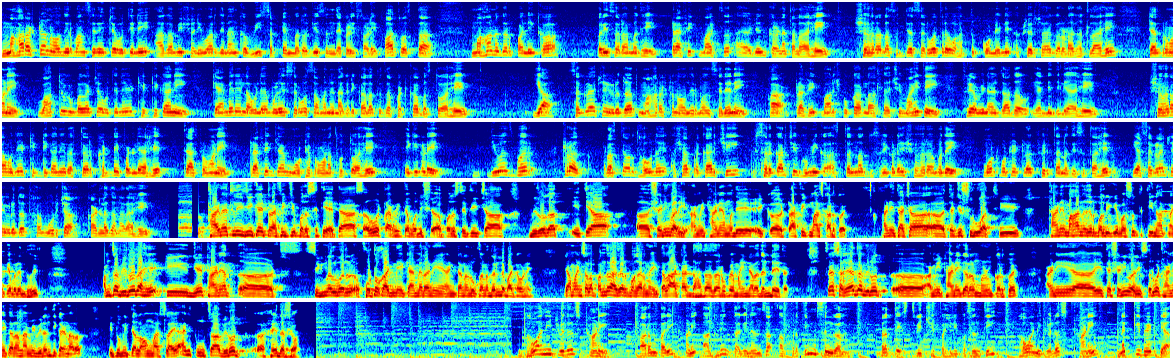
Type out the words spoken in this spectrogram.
महाराष्ट्र नवनिर्माण सेनेच्या वतीने आगामी शनिवार दिनांक वीस सप्टेंबर रोजी संध्याकाळी साडेपाच वाजता महानगरपालिका परिसरामध्ये ट्रॅफिक मार्चचं आयोजन करण्यात आलं आहे. शहराला सध्या सर्वत्र वाहतूक कोंडीने अक्षरशः गरडा घातला आहे. त्याचप्रमाणे वाहतूक विभागाच्या वतीने ठिकठिकाणी कॅमेरे लावल्यामुळे सर्वसामान्य नागरिकाला त्याचा फटका बसतो आहे. या सगळ्याच्या विरोधात महाराष्ट्र नवनिर्माण सेनेने हा ट्रॅफिक मार्च पुकारला असल्याची माहिती श्री अविनाश जाधव यांनी दिली आहे. शहरामध्ये ठिकठिकाणी रस्त्यावर खड्डे पडले आहेत. त्याचप्रमाणे ट्रॅफिक जॅम मोठ्या प्रमाणात होतो आहे. एकीकडे दिवसभर ट्रक रस्त्यावर धावू नये अशा प्रकारची सरकारची भूमिका असताना दुसरीकडे शहरामध्ये मोठमोठे ट्रक फिरताना दिसत आहेत. या सगळ्याच्या विरोधात हा मोर्चा काढला जाणार आहे. ठाण्यातली जी काही ट्रॅफिकची परिस्थिती आहे त्या सर्व ट्रॅफिकच्या परिश परिस्थितीच्या विरोधात येत्या शनिवारी आम्ही ठाण्यामध्ये एक ट्रॅफिक मार्च काढतोय. आणि त्याच्या त्याची सुरुवात ही ठाणे महानगरपालिकेपासून ते तीन हात नाक्यापर्यंत होईल. आमचा विरोध आहे की जे ठाण्यात सिग्नलवर फोटो काढणे कॅमेराने आणि त्यांना लोकांना दंड पाठवणे ज्या माणसाला पंधरा हजार पगार नाही त्याला आठ आठ दहा दहा हजार रुपये महिन्याला दंड येतात. सो या सगळ्याचा विरोध आम्ही ठाणेकरण म्हणून करतोय. आणि येत्या शनिवारी सर्व ठाणेकरांना आम्ही विनंती करणार आहोत की तुम्ही त्या लॉंग मार्चला या आणि तुमचा विरोध हे दर्शवा. भवानी ज्वेलर्स ठाणे पारंपरिक आणि आधुनिक दागिन्यांचा अप्रतिम संगम. प्रत्येक स्त्रीची पहिली पसंती भवानी ज्वेलर्स ठाणे. नक्की भेट द्या.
